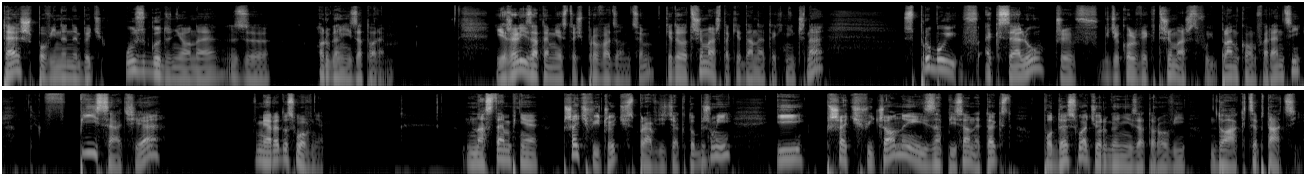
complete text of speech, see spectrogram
też powinny być uzgodnione z organizatorem. Jeżeli zatem jesteś prowadzącym, kiedy otrzymasz takie dane techniczne, spróbuj w Excelu czy w gdziekolwiek trzymasz swój plan konferencji wpisać je w miarę dosłownie. Następnie przećwiczyć, sprawdzić jak to brzmi i przećwiczony i zapisany tekst podesłać organizatorowi do akceptacji.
